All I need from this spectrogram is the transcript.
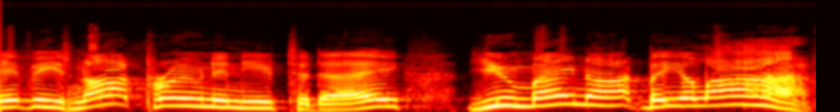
If He's not pruning you today, you may not be alive.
